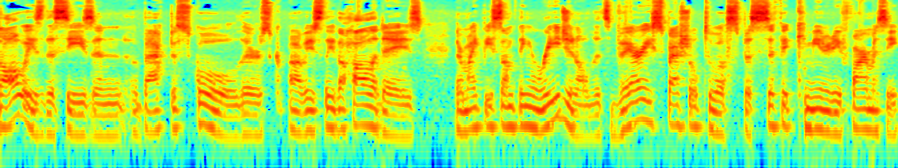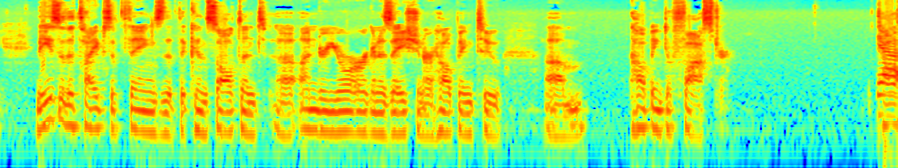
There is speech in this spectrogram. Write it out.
always the season back to school. There's obviously the holidays. There might be something regional that's very special to a specific community pharmacy. These are the types of things that the consultant uh, under your organization are helping to um, helping to foster. Yeah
